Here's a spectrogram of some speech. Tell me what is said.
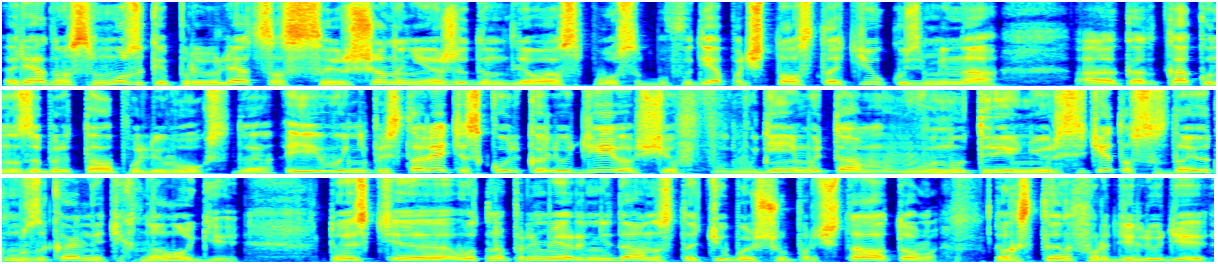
рядом с музыкой проявляться совершенно неожиданным для вас способом. Вот я почитал статью Кузьмина, э, как он изобретал поливокс, да, и вы не представляете, сколько людей вообще где-нибудь там внутри университетов создает музыкальные технологии. То есть, э, вот, например, недавно статью большую прочитал о том, как в Стэнфорде люди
